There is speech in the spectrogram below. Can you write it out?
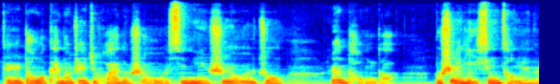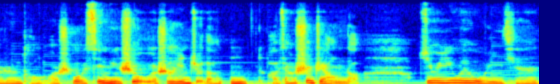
但是当我看到这句话的时候，我心里是有一种认同的，不是理性层面的认同，而是我心里是有个声音觉得，嗯，好像是这样的。就因为我以前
